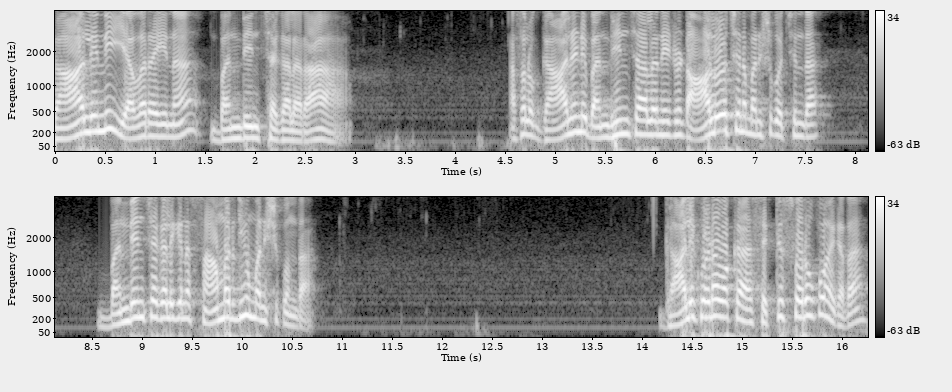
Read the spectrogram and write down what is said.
గాలిని ఎవరైనా బంధించగలరా? అసలు గాలిని బంధించాలనేటువంటి ఆలోచన మనిషికి వచ్చిందా? బంధించగలిగిన సామర్థ్యం మనిషికి ఉందా గాలి కూడా ఒక శక్తి స్వరూపమే కదా?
